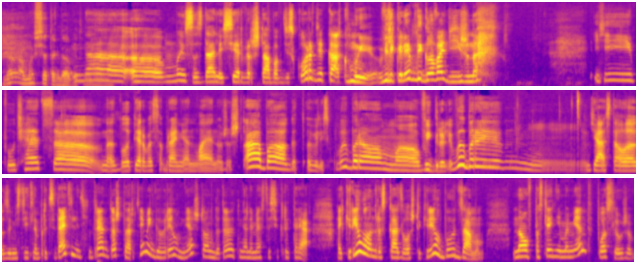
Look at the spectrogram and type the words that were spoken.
Да, мы все тогда об этом Да, э, мы создали сервер штаба в Дискорде, как мы, великолепный глава Вижена. И, получается, у нас было первое собрание онлайн уже штаба, готовились к выборам, а, выиграли выборы. Я стала заместителем председателя, несмотря на то, что Артемий говорил мне, что он готовит меня на место секретаря. А Кириллу он рассказывал, что Кирилл будет замом. Но в последний момент, после уже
